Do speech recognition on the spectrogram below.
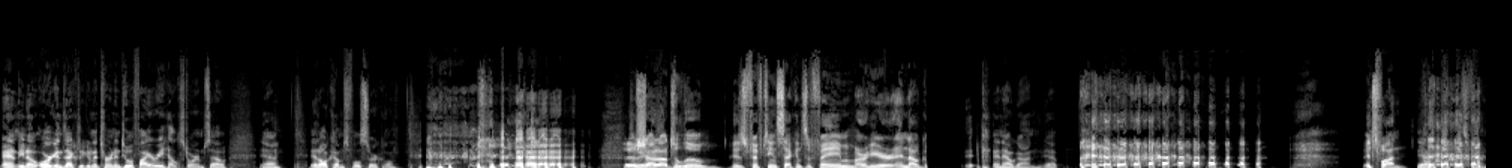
and you know, Oregon's actually going to turn into a fiery hellstorm. So, yeah, it all comes full circle. Uh, yeah. Shout out to Lou. His 15 seconds of fame are here and now go. and now gone. Yep. It's fun. Yeah, it's fun.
